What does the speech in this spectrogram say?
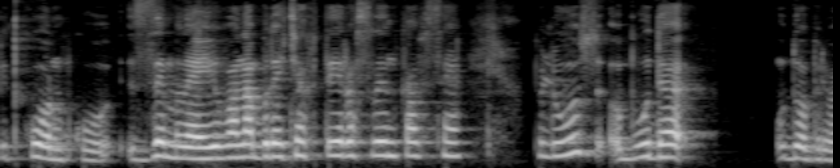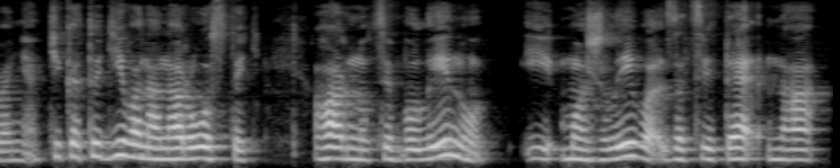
підкормку з землею, вона буде тягти рослинка все, плюс буде удобрювання. Тільки тоді вона наростить гарну цибулину і, можливо, зацвіте на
